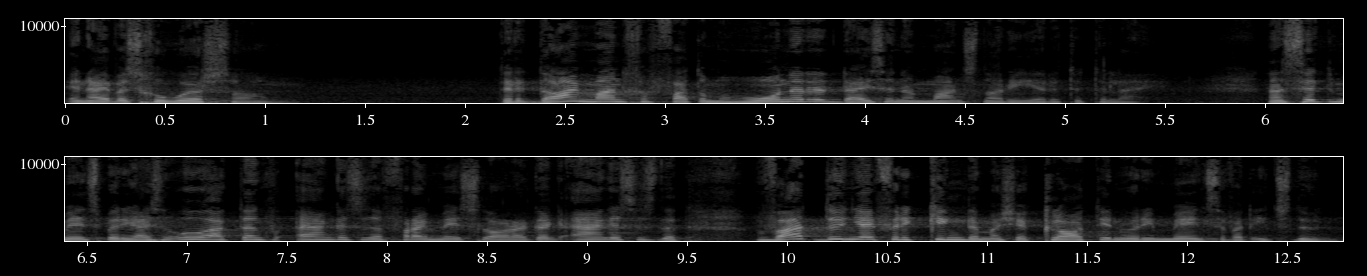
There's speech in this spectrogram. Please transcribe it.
En hy was gehoorsaam. Dit het daai man gevat om honderde duisende mans na die Here toe te lei. Dan sit mense by die huis en o, oh, ek dink Angus is 'n vrymetslaer. Ek dink Angus is dit. Wat doen jy vir die kingdom as jy klaar teenoor die mense wat iets doen?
